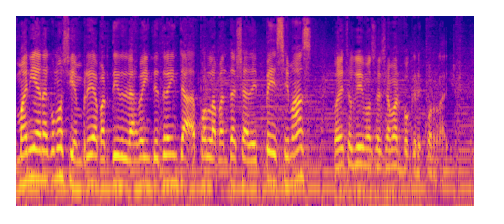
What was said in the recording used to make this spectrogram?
Mañana, como siempre, a partir de las 20.30 por la pantalla de PS+, con esto que vamos a llamar Poker por Radio.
